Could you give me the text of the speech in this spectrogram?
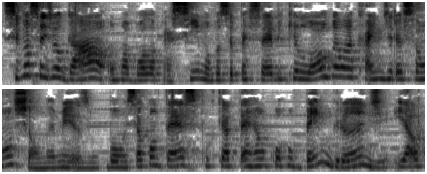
Se você jogar uma bola para cima, você percebe que logo ela cai em direção ao chão, não é mesmo? Bom, isso acontece porque a Terra é um corpo bem grande e ela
